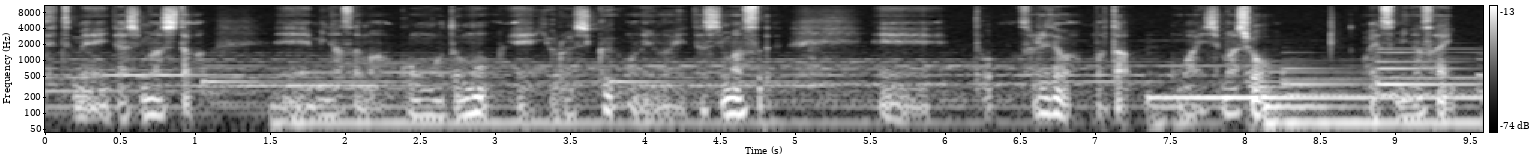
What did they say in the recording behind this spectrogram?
説明いたしましたえー、皆様今後とも、えー、よろしくお願いいたします。えー、とそれではまたお会いしましょう。おやすみなさい。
